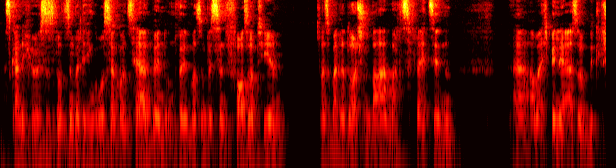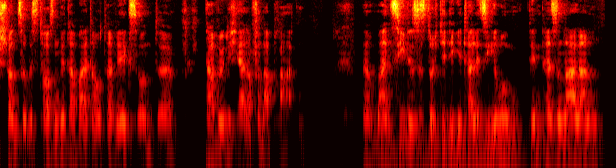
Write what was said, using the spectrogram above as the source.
Das kann ich höchstens nutzen, wenn ich ein großer Konzern bin und will mal so ein bisschen vorsortieren. Also bei der Deutschen Bahn macht es vielleicht Sinn, Äh, aber ich bin ja eher so im Mittelstand, so bis 1000 Mitarbeiter unterwegs und äh, da würde ich eher davon abraten. Ja, mein Ziel ist es, durch die Digitalisierung den Personalern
